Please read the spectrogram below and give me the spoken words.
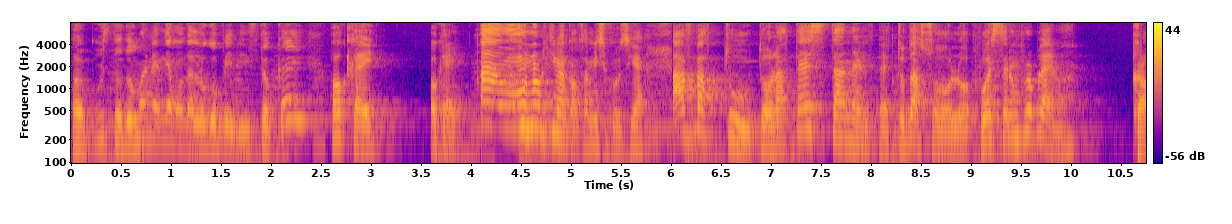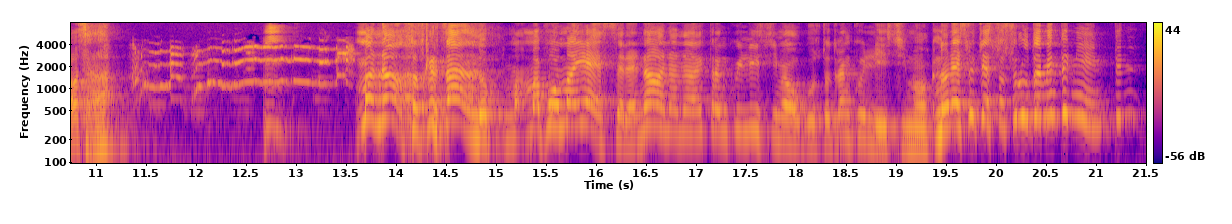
Augusto, domani andiamo dal logopedista, ok? Ok. Ok. Ah, un'ultima cosa, mi scusi, eh. Ha battuto la testa nel tetto da solo. Può essere un problema? Cosa? Ma no, sto scherzando! Ma, ma può mai essere? No, no, no, è tranquillissimo, Augusto, tranquillissimo. Non è successo assolutamente niente.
